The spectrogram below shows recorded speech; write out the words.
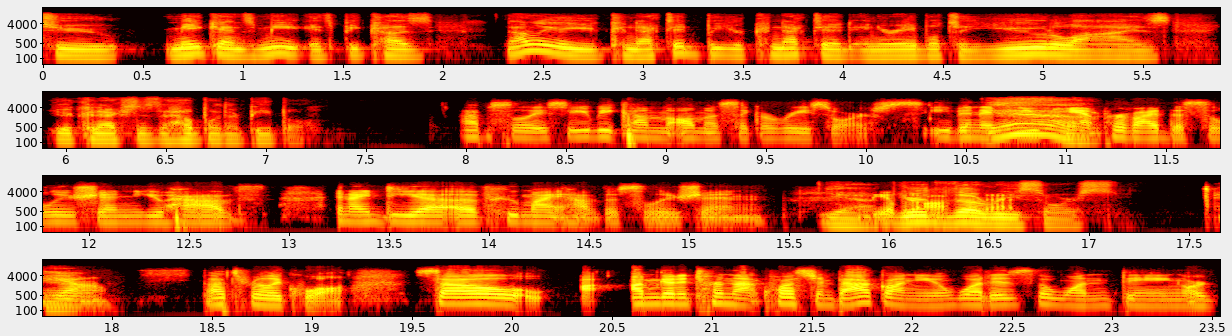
to make ends meet, it's because not only are you connected, but you're connected and you're able to utilize your connections to help other people. Absolutely. So you become almost like a resource. Even if Yeah. you can't provide the solution, you have an idea of who might have the solution. Yeah, Be able to you're the that. resource. Yeah. Yeah. That's really cool. So I'm going to turn that question back on you. What is the one thing or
